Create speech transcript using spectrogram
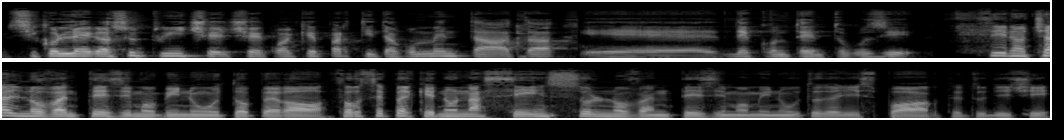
si collega su Twitch e c'è qualche partita commentata ed è contento così. Sì, non c'è il novantesimo minuto, però, forse perché non ha senso il novantesimo minuto degli sport. Tu dici,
